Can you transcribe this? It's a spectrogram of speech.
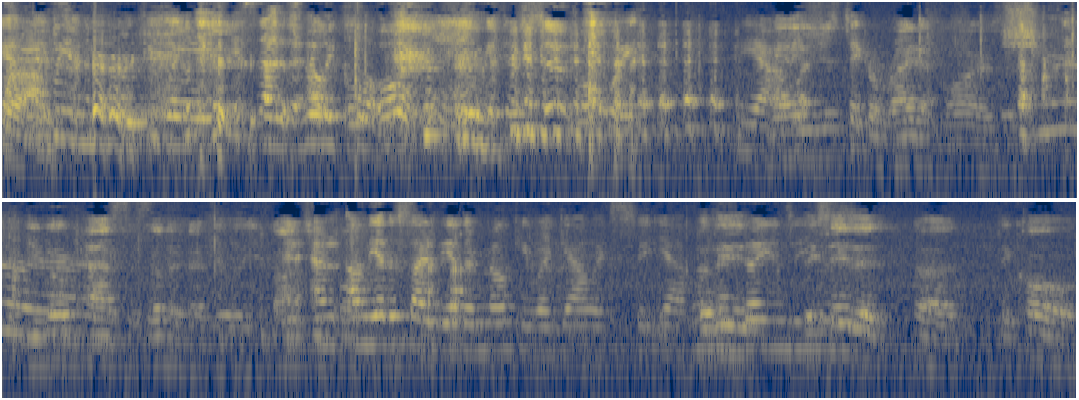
not exactly in the Milky? Way, It's but it's really close. Oh, we'll get there soon, won't we? Yeah, Yeah. you just take a right at Mars. and You go past this other nebula. You've gone And, and on the other side of the other Milky Way galaxy, yeah, But they, billions of they years. say that uh, they call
